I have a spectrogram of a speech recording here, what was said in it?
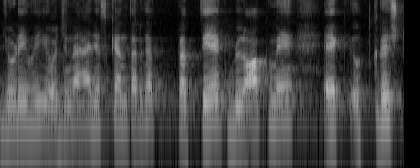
जुड़ी हुई योजना है जिसके अंतर्गत प्रत्येक ब्लॉक में एक उत्कृष्ट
